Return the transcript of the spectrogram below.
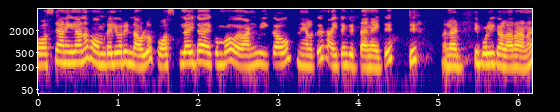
പോസ്റ്റ് ആണെങ്കിലാണ് ഹോം ഡെലിവറി ഉണ്ടാവുള്ളൂ പോസ്റ്റിലായിട്ട് അയക്കുമ്പോൾ വൺ വീക്ക് ആവും നിങ്ങൾക്ക് ഐറ്റം കിട്ടാനായിട്ട്. നല്ല അടിപൊളി കളറാണ്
